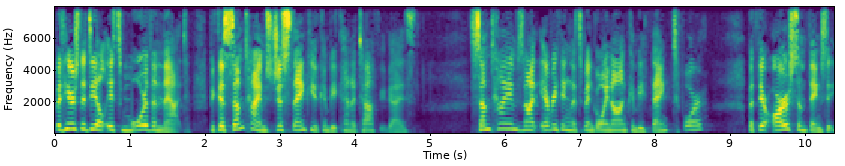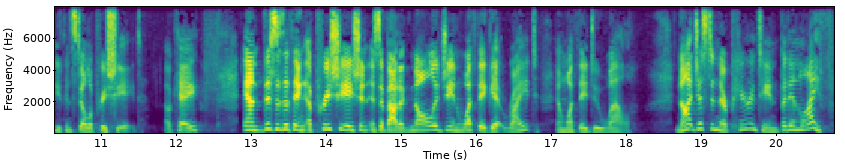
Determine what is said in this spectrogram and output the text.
But here's the deal it's more than that. Because sometimes just thank you can be kind of tough, you guys. Sometimes not everything that's been going on can be thanked for, but there are some things that you can still appreciate, okay? And this is the thing appreciation is about acknowledging what they get right and what they do well, not just in their parenting, but in life.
